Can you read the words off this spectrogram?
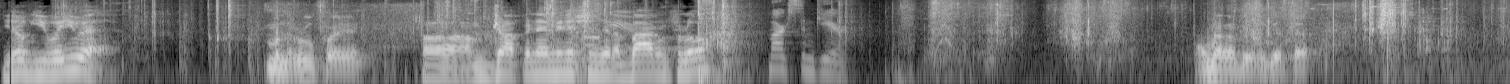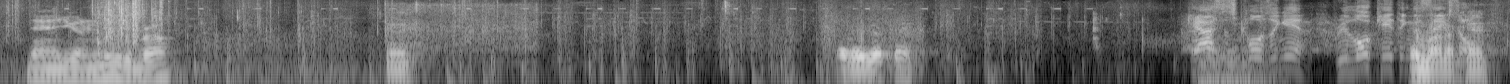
Yogi, where you at? I'm on the roof right here. Uh, I'm dropping ammunitions in the bottom floor. Mark some gear. I'm not gonna be able to get that. Damn, you're gonna need it, bro. Okay. Oh, there you go. Gas is closing in. Relocating Never the safe zone. can.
